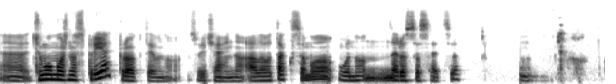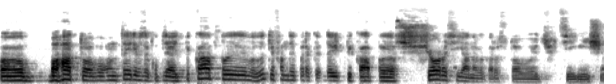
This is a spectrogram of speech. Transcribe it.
Е, чому можна сприяти проактивно, звичайно, але отак само воно не розсосеться. Е, багато волонтерів закупляють пікапи, великі фонди передають пікапи. Що росіяни використовують в цій ніші?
